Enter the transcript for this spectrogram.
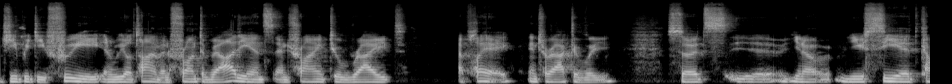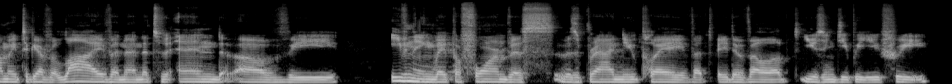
GPT three in real time in front of the audience and trying to write a play interactively. So it's you know you see it coming together live, and then at the end of the evening they perform this this brand new play that they developed using GPT three.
